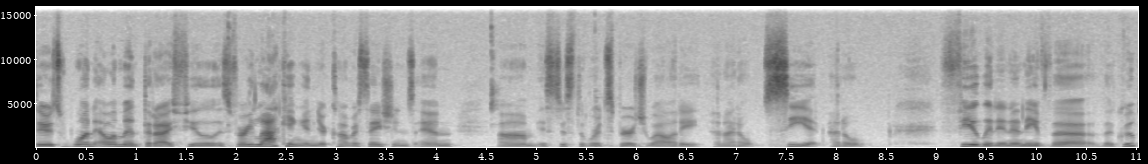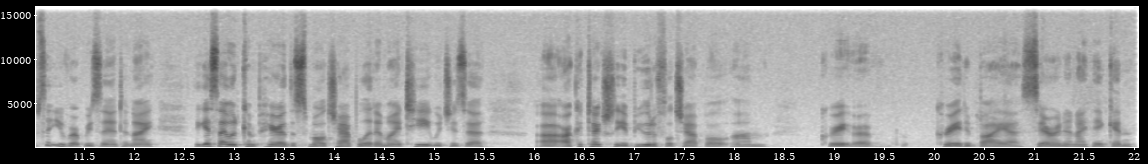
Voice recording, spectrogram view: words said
there's one element that I feel is very lacking in your conversations, and um, it's just the word spirituality. And I don't see it. I don't feel it in any of the, the groups that you represent. And I, I guess I would compare the small chapel at MIT, which is a uh, architecturally a beautiful chapel, um, crea- uh, created by uh, and I think, and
